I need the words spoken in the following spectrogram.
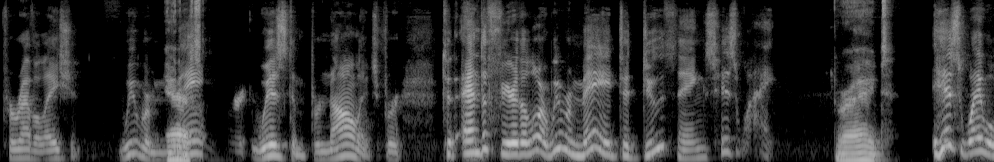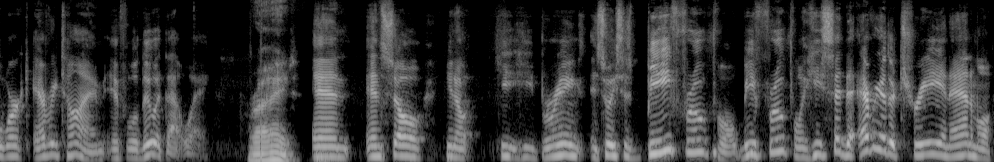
for revelation. We were Yes. made for wisdom, for knowledge, for to and the fear of the Lord. We were made to do things His way. Right. His way will work every time if we'll do it that way. Right. And and so, you know, he he brings and so he says, be fruitful, be fruitful. He said to every other tree and animal,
